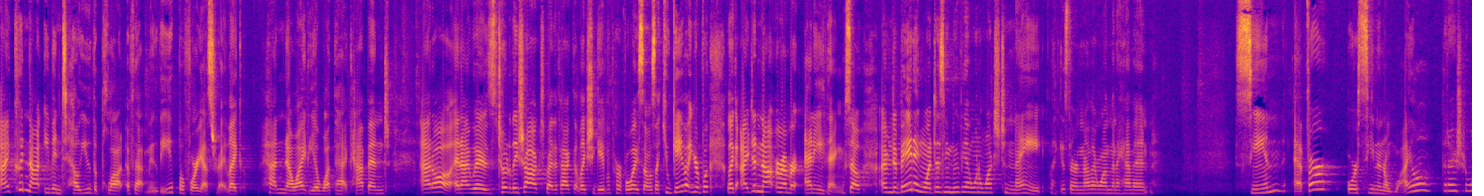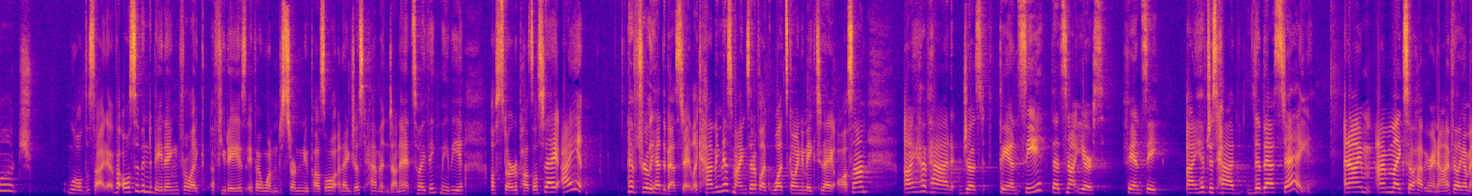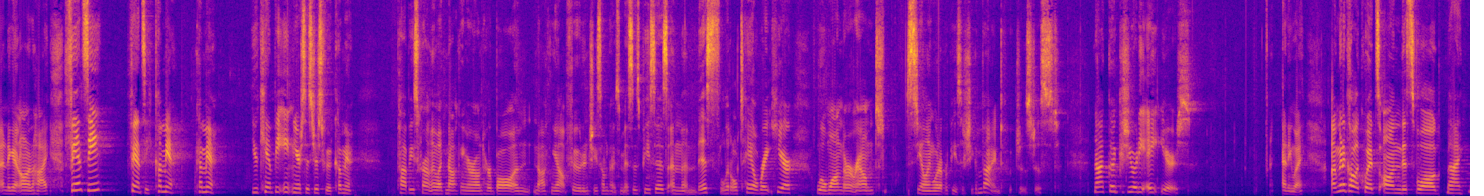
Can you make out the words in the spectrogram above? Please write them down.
I could not even tell you the plot of that movie before yesterday. Like, had no idea what the heck happened at all. And I was totally shocked by the fact that like she gave up her voice. I was like, you gave up your voice. Like I did not remember anything. So I'm debating what Disney movie I want to watch tonight. Like, is there another one that I haven't seen ever or seen in a while that I should watch? We'll decide. I've also been debating for like a few days if I wanted to start a new puzzle and I just haven't done it. So I think maybe I'll start a puzzle today. I have truly had the best day. Like having this mindset of like what's going to make today awesome. I have had just fancy. That's not yours. Fancy. I have just had the best day. And I'm I'm like so happy right now. I feel like I'm ending it on a high. Fancy. Fancy. Come here. Come here. You can't be eating your sister's food. Come here. Poppy's currently like knocking around her ball and knocking out food and she sometimes misses pieces and then this little tail right here will wander around stealing whatever pieces she can find, which is just not good because she already ate yours. Anyway, I'm gonna call it quits on this vlog. Bye.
